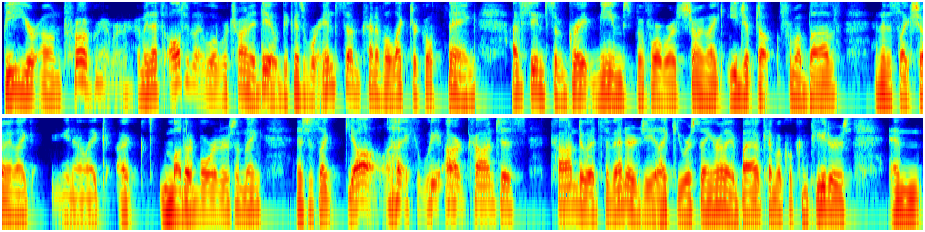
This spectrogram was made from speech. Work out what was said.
be your own programmer. I mean, that's ultimately what we're trying to do because we're in some kind of electrical thing. I've seen some great memes before where it's showing like Egypt from above, and then it's like showing like you know like a motherboard or something. And it's just like y'all, like we are conscious conduits of energy, like you were saying earlier, biochemical computers, and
